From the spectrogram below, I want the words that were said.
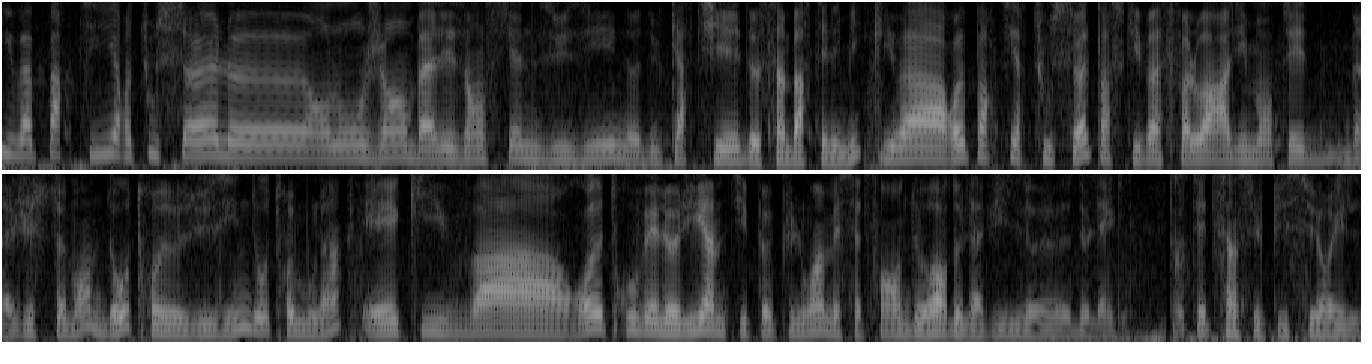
qui va partir tout seul euh, en longeant bah, les anciennes usines du quartier de Saint-Barthélemy, qui va repartir tout seul parce qu'il va falloir alimenter bah, justement d'autres usines, d'autres moulins, et qui va retrouver le lit un petit peu plus loin, mais cette fois en dehors de la ville euh, de l'Aigle, côté de Saint-Sulpice-sur-Île.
